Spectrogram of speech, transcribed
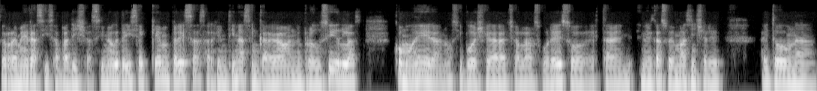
remeras y zapatillas, sino que te dice qué empresas argentinas se encargaban de producirlas, cómo era, ¿no? Si puede llegar a charlar sobre eso. Está en, en el caso de Massinger, eh, hay todo una,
